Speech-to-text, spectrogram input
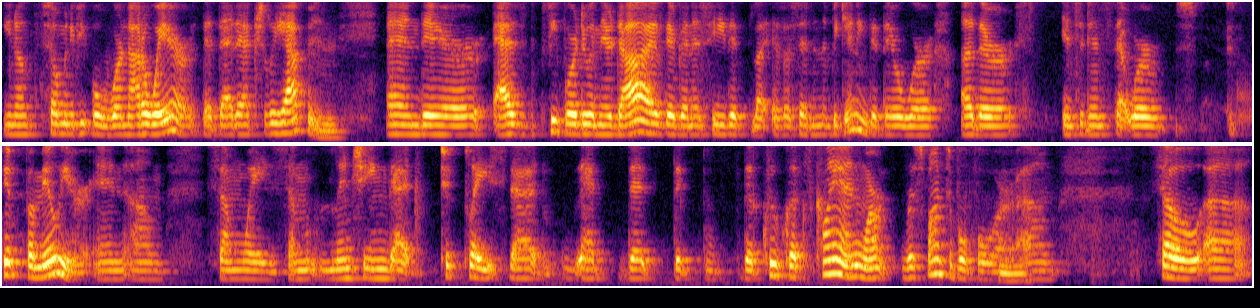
You know, so many people were not aware that that actually happened. And they're, as people are doing their dive, they're going to see that, like, as I said in the beginning, that there were other incidents that were f- familiar in um, some ways, some lynching that took place that had that the the Ku Klux Klan weren't responsible for. Um, so uh,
